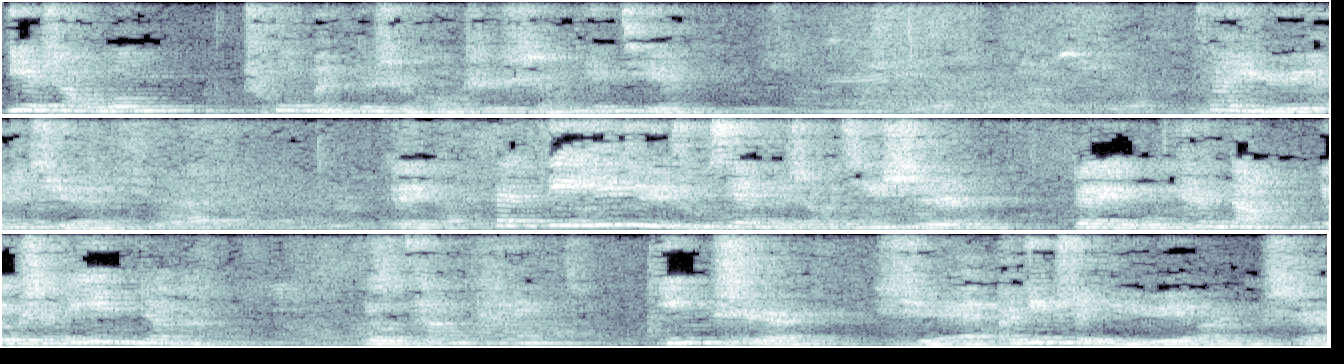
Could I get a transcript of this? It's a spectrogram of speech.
叶绍翁出门的时候是什么天气？在雨还是雪？雪。对，在第一句出现的时候，其实对我们看到有什么印证啊？有苍苔，应是雪，而应是雨，而不是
